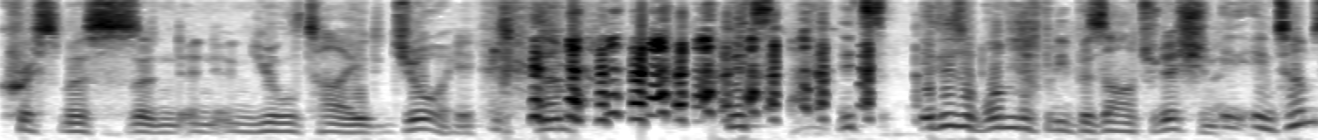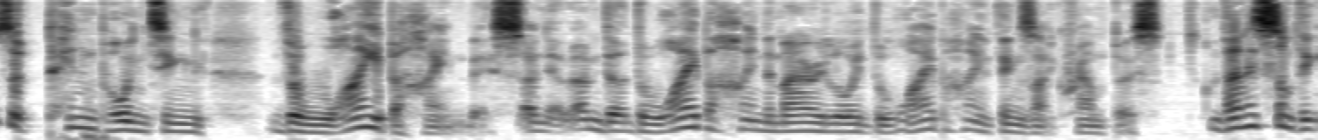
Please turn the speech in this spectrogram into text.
Christmas and, and, and Yuletide joy. Um, it's, it's, it is a wonderfully bizarre tradition. In, in, terms of pinpointing the why behind this, and the, the why behind the Mari Lwyd, the why behind things like Krampus, that is something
